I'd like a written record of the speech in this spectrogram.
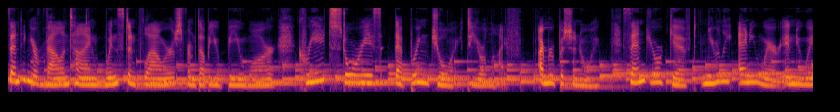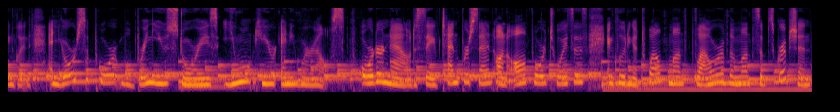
Sending your Valentine Winston flowers from WBUR creates stories that bring joy to your life. I'm Rupa Shenoy. Send your gift nearly anywhere in New England, and your support will bring you stories you won't hear anywhere else. Order now to save 10% on all four choices, including a 12 month Flower of the Month subscription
